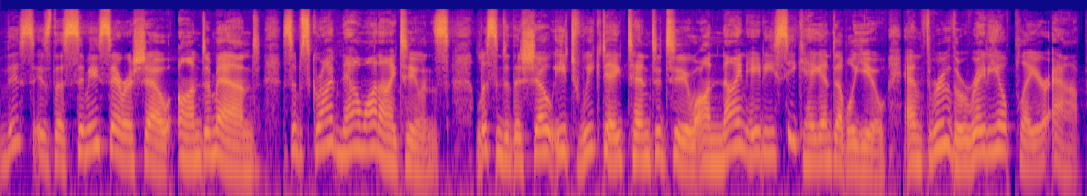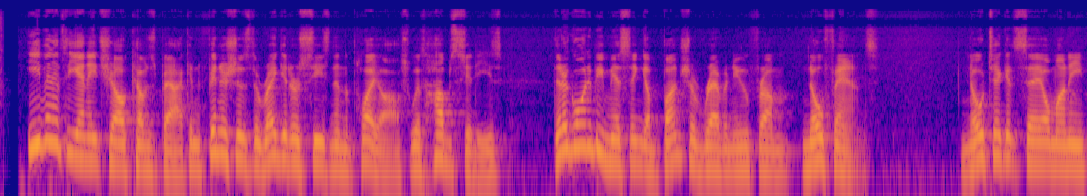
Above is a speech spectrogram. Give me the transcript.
This is the Simi Sara Show on demand. Subscribe now on iTunes. Listen to the show each weekday 10 to 2 on 980 CKNW and through the Radio Player app. Even if the NHL comes back and finishes the regular season in the playoffs with hub cities, they're going to be missing a bunch of revenue from no fans. No ticket sale money,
